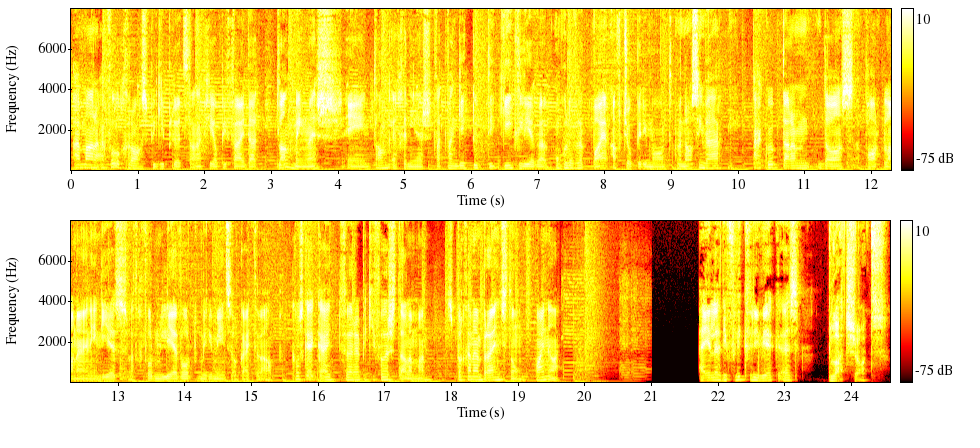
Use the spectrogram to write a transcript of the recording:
Uh, maar ek voel graag 'n bietjie blootstelling gee op die feit dat klankmengers en klankingenieurs wat van geek tot die geek lewe ongelooflik baie afchop hierdie maand, want daar sien werk nie. Ek hoop daarom daar's 'n paar planne en idees wat geformuleer word om hierdie mense ook uit te help. Kom ons kyk uit vir 'n bietjie voorstelle man. Ons begin 'n brainstorm. Why not? Hey, hulle die fliek vir die week is Bloodshot.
